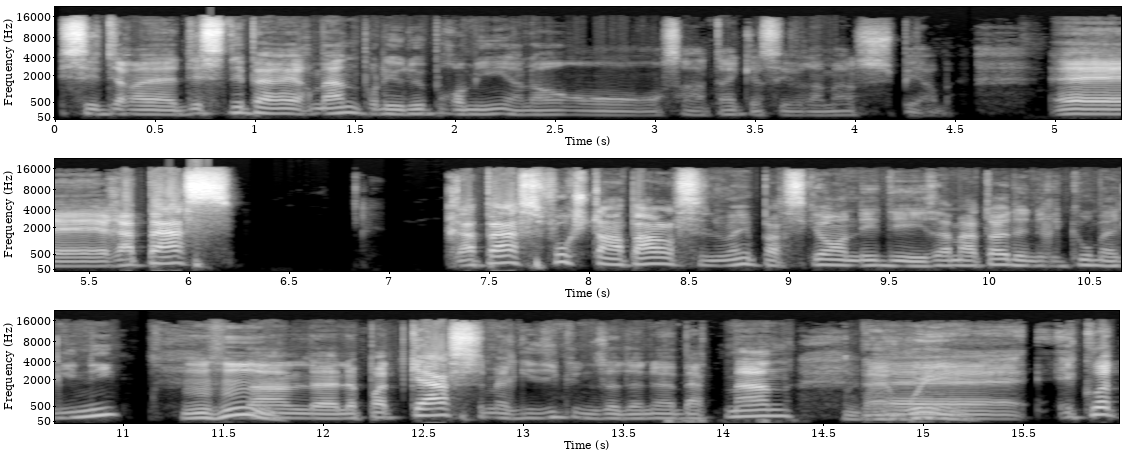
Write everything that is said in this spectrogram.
Puis c'est euh, dessiné par Herman pour les deux premiers, alors on, s'entend que c'est vraiment superbe. Rapace, Rapace, il faut que je t'en parle, Sylvain, parce qu'on est des amateurs d'Enrico Marini. Mm-hmm. Dans le, podcast, Marini qui nous a donné un Batman. Ben oui. Euh, écoute,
